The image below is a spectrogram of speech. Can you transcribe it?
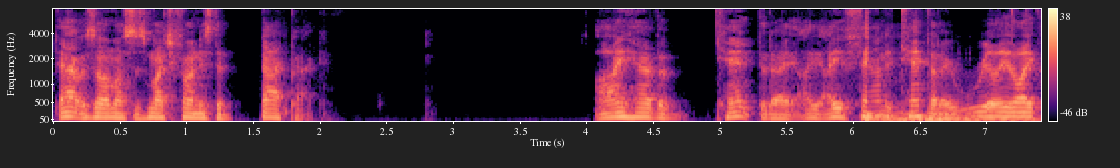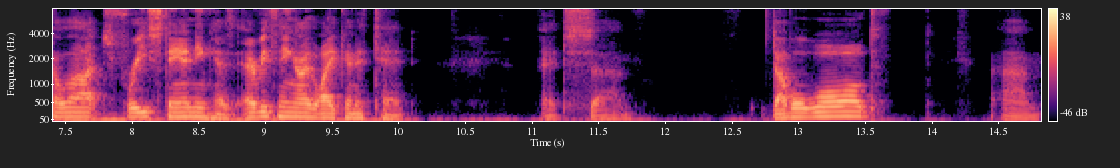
that was almost as much fun as the backpack. I have a tent that I, I, I found a tent that I really like a lot. It's freestanding, has everything I like in a tent. It's um, double walled. Um,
